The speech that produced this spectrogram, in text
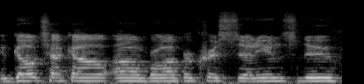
And go check out um Robert Christinian's new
